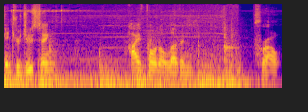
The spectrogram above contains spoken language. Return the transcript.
Introducing iPhone 11 Pro.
